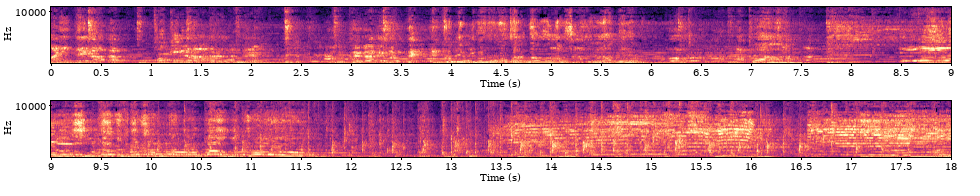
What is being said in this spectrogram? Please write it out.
아니 내가 아까 토끼를 만들었는데 이거 배가 되었네. 근데 병원에도 안 가고 그냥 새끼를 하네. 자, 자, 신나게 박수 부탁드립니다. 박수! 아주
